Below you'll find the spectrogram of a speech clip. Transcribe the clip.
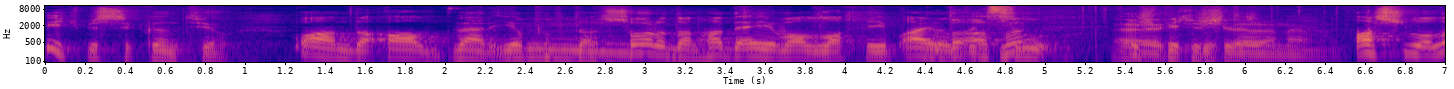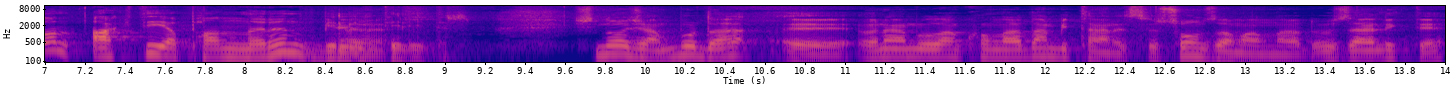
Hiçbir sıkıntı yok. O anda al ver yapıp da sonradan hadi eyvallah deyip ayrıldık Hmm. asıl, mı evet, iş bitmiştir. önemli. Asıl olan akdi yapanların birlikteliğidir. Şimdi hocam burada e, önemli olan konulardan bir tanesi son zamanlarda özellikle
